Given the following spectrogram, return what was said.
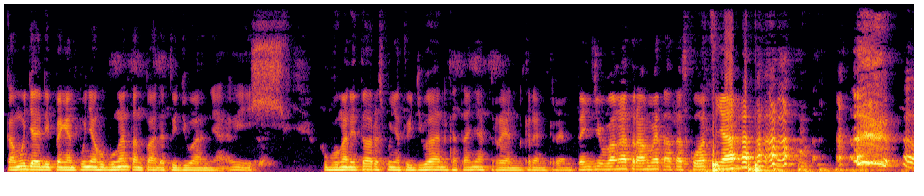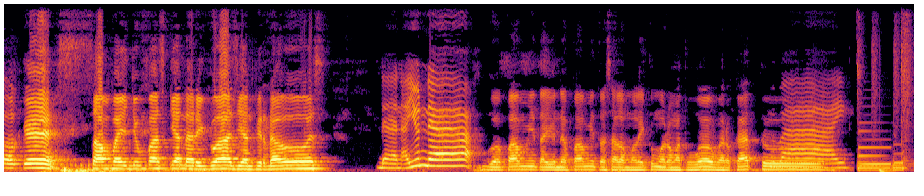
Kamu jadi pengen punya hubungan tanpa ada tujuannya. Wih. Hubungan itu harus punya tujuan katanya keren keren keren. Thank you banget Rahmat atas quotesnya. Oke, sampai jumpa sekian dari gua Zian Firdaus dan Ayunda. Gua pamit, Ayunda pamit. Wassalamualaikum warahmatullahi wabarakatuh. Bye. -bye.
